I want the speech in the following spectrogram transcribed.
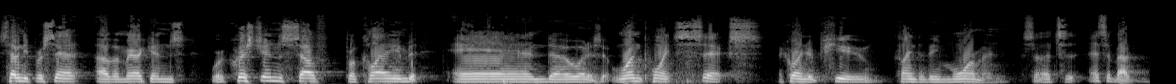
70% of Americans were Christians, self-proclaimed, and uh, what is it, 1.6, according to Pew, claimed to be Mormon. So that's that's about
